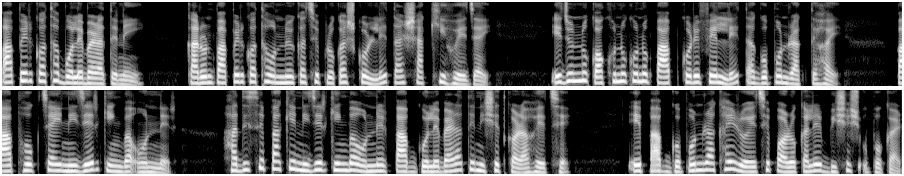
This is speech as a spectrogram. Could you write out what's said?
পাপের কথা বলে বেড়াতে নেই, কারণ পাপের কথা অন্যের কাছে প্রকাশ করলে তার সাক্ষী হয়ে যায়। এজন্য কখনো কোনো পাপ করে ফেললে তা গোপন রাখতে হয়। পাপ হোক চাই নিজের কিংবা অন্যের। হাদিসে পাকে নিজের কিংবা অন্যের পাপ গলে বেড়াতে নিষেধ করা হয়েছে। এ পাপ গোপন রাখাই রয়েছে পরকালের বিশেষ উপকার।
